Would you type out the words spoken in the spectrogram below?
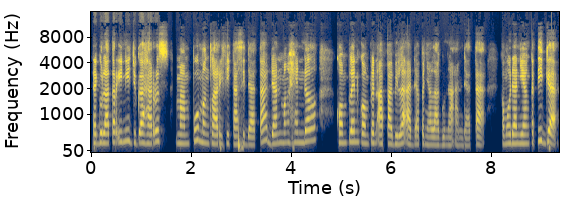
regulator ini juga harus mampu mengklarifikasi data dan menghandle komplain-komplain apabila ada penyalahgunaan data. Kemudian yang ketiga,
